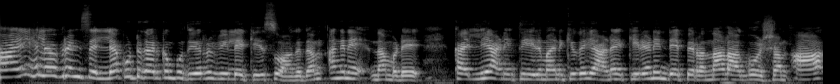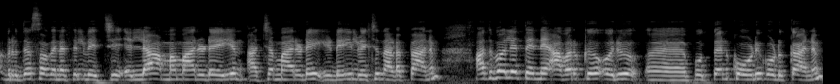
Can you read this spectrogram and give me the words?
ഹായ് ഹലോ ഫ്രണ്ട്സ് എല്ലാ കൂട്ടുകാർക്കും പുതിയ റിവ്യൂയിലേക്ക് സ്വാഗതം. അങ്ങനെ നമ്മുടെ കല്യാണി തീരുമാനിക്കുകയാണ്. കിരണിന്റെ പിറന്നാൾ ആഘോഷം ആ വൃദ്ധസദനത്തിൽ വെച്ച് എല്ലാ അമ്മമാരുടെയും അച്ഛന്മാരുടെയും ഇടയിൽ വെച്ച് നടത്താനും അതുപോലെ തന്നെ അവർക്ക് ഒരു പുത്തൻ കോടി കൊടുക്കാനും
